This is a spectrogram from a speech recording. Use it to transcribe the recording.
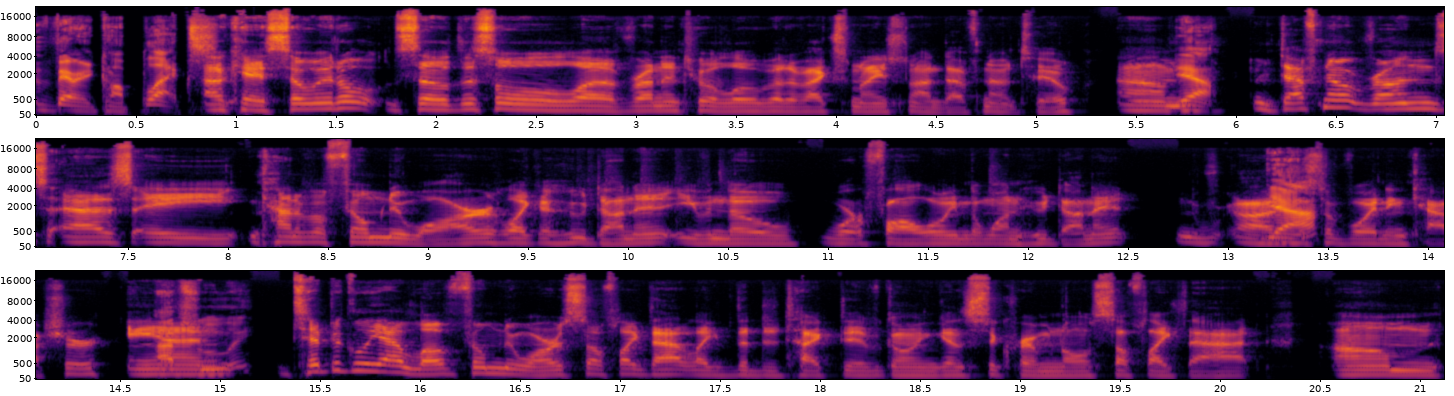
very complex? Okay, so it'll so this will uh, run into a little bit of explanation on Death Note too. Um, Yeah. Death Note runs as a kind of a film noir, like a whodunit, even though we're following the one whodunit. Uh, Yeah. just avoiding capture. And Absolutely. typically, I love film noir stuff like that, like the detective going against the criminal, stuff like that. Um,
